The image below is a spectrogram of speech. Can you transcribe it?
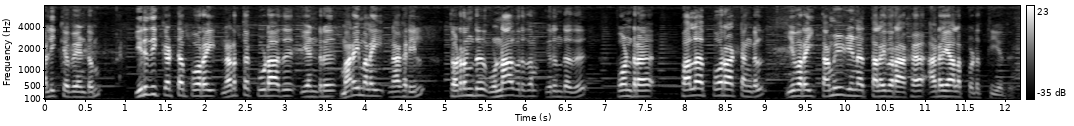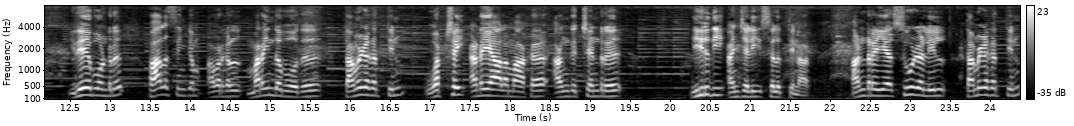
அளிக்க வேண்டும். இறுதிக்கட்ட போரை நடத்தக்கூடாது என்று மறைமலை நகரில் தொடர்ந்து உண்ணாவிரதம் இருந்தது போன்ற பல போராட்டங்கள் இவரை தமிழின தலைவராக அடையாளப்படுத்தியது. இதேபோன்று பாலசிங்கம் அவர்கள் மறைந்தபோது தமிழகத்தின் ஒற்றை அடையாளமாக அங்கு சென்று இறுதி அஞ்சலி செலுத்தினார். அன்றைய சூழலில் தமிழகத்தின்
